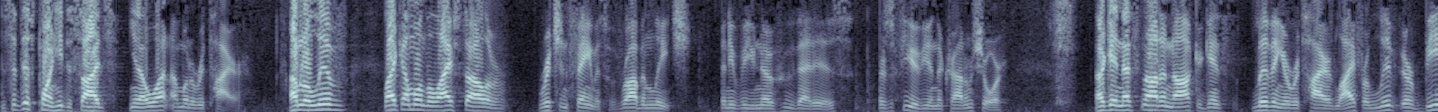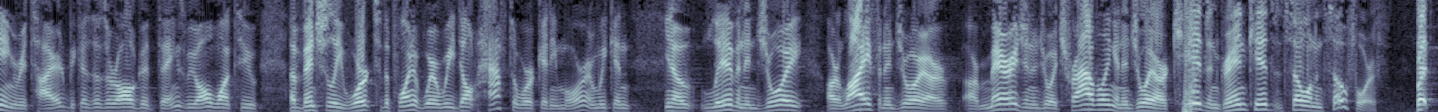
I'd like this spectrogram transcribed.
Just at this point, he decides, you know what, I'm going to retire. I'm going to live like I'm on the lifestyle of Rich and Famous with Robin Leach. If any of you know who that is, there's a few of you in the crowd, I'm sure. Again, that's not a knock against living a retired life or live or being retired because those are all good things. We all want to eventually work to the point of where we don't have to work anymore and we can, you know, live and enjoy our life and enjoy our, our marriage and enjoy traveling and enjoy our kids and grandkids and so on and so forth. But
